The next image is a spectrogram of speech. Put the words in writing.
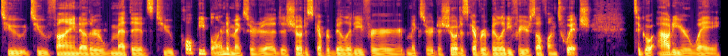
to to find other methods to pull people into mixer to, to show discoverability for mixer to show discoverability for yourself on twitch to go out of your way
